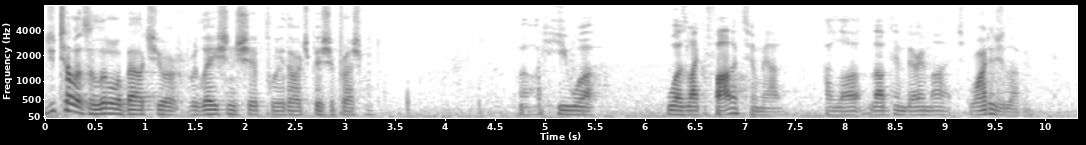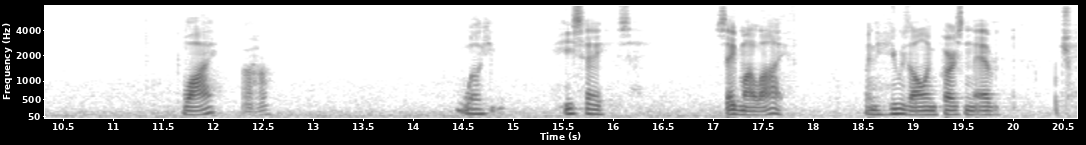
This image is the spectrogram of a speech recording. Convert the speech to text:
Could you tell us a little about your relationship with Archbishop Rushman? Well, he wa was like a father to me. I, I lo loved him very much. Why did you love him? Why? Uh-huh. Well, he, he say, say, saved my life. I mean, he was the only person that ever tre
